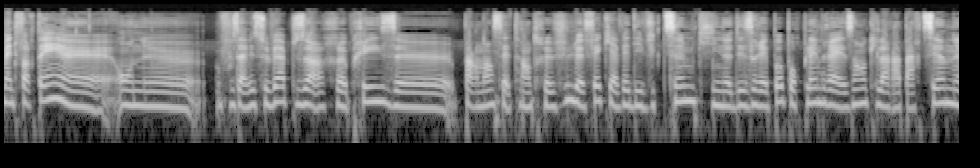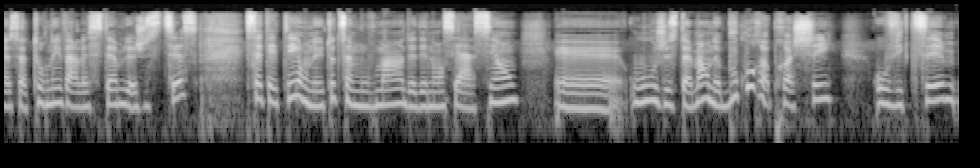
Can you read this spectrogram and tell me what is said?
Maître Fortin, euh, on vous avez soulevé à plusieurs reprises euh, pendant cette entrevue le fait qu'il y avait des victimes qui ne désiraient pas, pour plein de raisons qui leur appartiennent, se tourner vers le système de justice. Cet été, on a eu tout ce mouvement de dénonciation euh, où justement on a beaucoup reproché aux victimes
